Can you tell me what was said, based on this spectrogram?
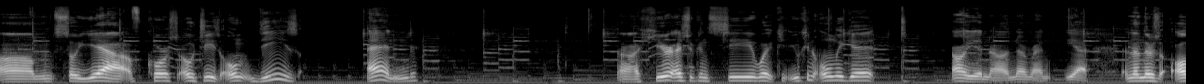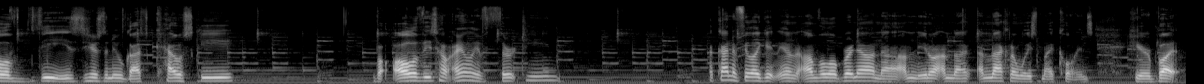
Um, so yeah, of course. Oh, geez, these end uh, here, as you can see. Wait, you can only get Oh, yeah, no, never mind. Yeah. And then there's all of these. Here's the new Gostkowski. But all of these, how I only have 13. I kind of feel like getting an envelope right now. Nah, I'm, you know, I'm not, I'm not gonna waste my coins here. But,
